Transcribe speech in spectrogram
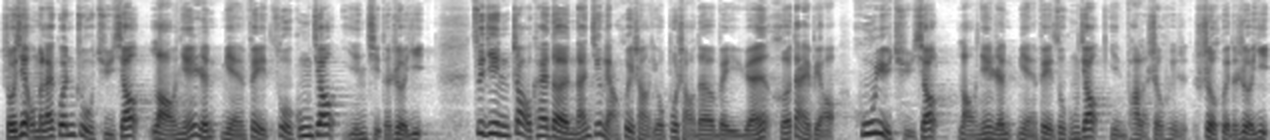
首先，我们来关注取消老年人免费坐公交引起的热议。最近召开的南京两会上，有不少的委员和代表呼吁取消老年人免费坐公交，引发了社会社会的热议。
